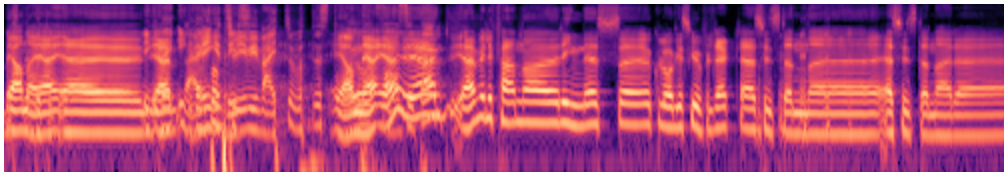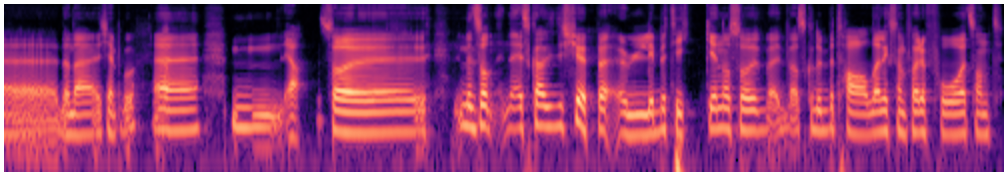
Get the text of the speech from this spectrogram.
Ja, nei, jeg, jeg, Ikke jeg, Det ikke er jo ingen tvil, vi veit jo hva det står ja, men jeg, jeg, fasit jeg, jeg er veldig fan av Ringnes eh, økologisk ufiltrert. Jeg syns den, eh, jeg syns den, er, eh, den er kjempegod. Eh, mm, Ja, så Men sånn, jeg skal kjøpe øl i butikken, og så hva skal du betale liksom for å få et sånt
